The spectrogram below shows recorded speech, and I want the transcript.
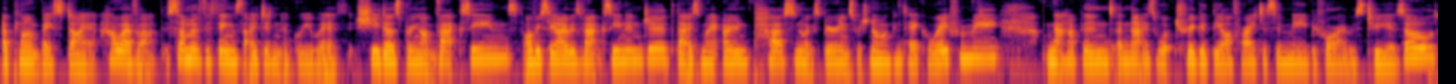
a plant based diet. However, some of the things that I didn't agree with, she does bring up vaccines. Obviously, I was vaccine injured. That is my own personal experience, which no one can take away from me. And that happened, and that is what triggered the arthritis in me before I was two years old.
